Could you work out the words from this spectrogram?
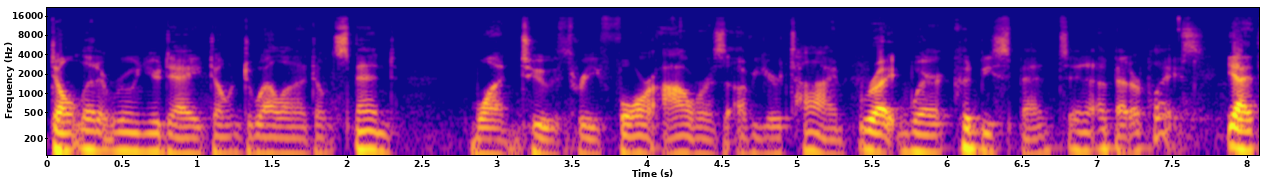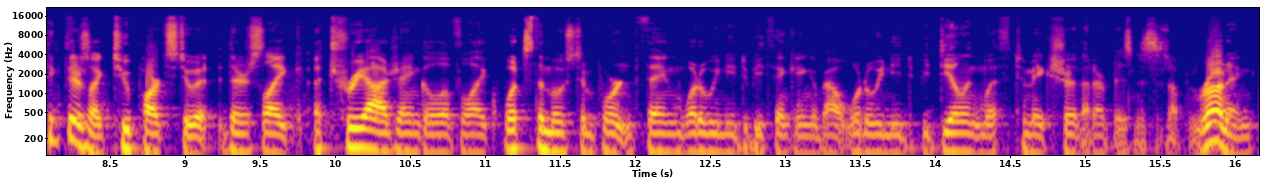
don't let it ruin your day, don't dwell on it, don't spend one, two, three, four hours of your time Right. where it could be spent in a better place. Yeah, I think there's like two parts to it. There's like a triage angle of like what's the most important thing? What do we need to be thinking about? What do we need to be dealing with to make sure that our business is up and running?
